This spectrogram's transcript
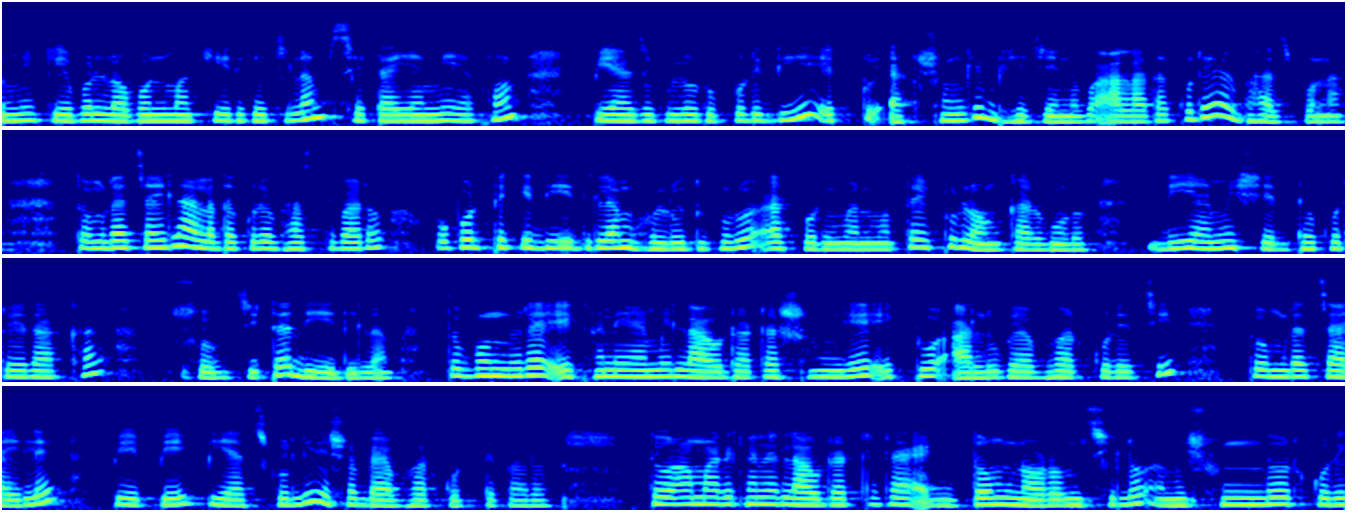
আমি কেবল লবণ মাখিয়ে রেখেছিলাম, সেটাই আমি এখন পেঁয়াজগুলোর উপরে দিয়ে একটু একসঙ্গে ভেজে নেব। আলাদা করে আর ভাজবো না। তোমরা চাইলে আলাদা করে ভাজতে পারো। ওপর থেকে দিয়ে দিলাম হলুদ গুঁড়ো আর পরিমাণ মতো একটু লঙ্কার গুঁড়ো। দিয়ে আমি সেদ্ধ করে রাখা সবজিটা দিয়ে দিলাম। তো বন্ধুরা, এখানে আমি লাউ ডাঁটার সঙ্গে একটু আলু ব্যবহার করেছি। তোমরা চাইলে পেঁপে, পেঁয়াজকলি এসব ব্যবহার করতে পারো। তো আমার এখানে লাউ ডাঁটাটা একদম নরম ছিল। আমি সুন্দর করে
